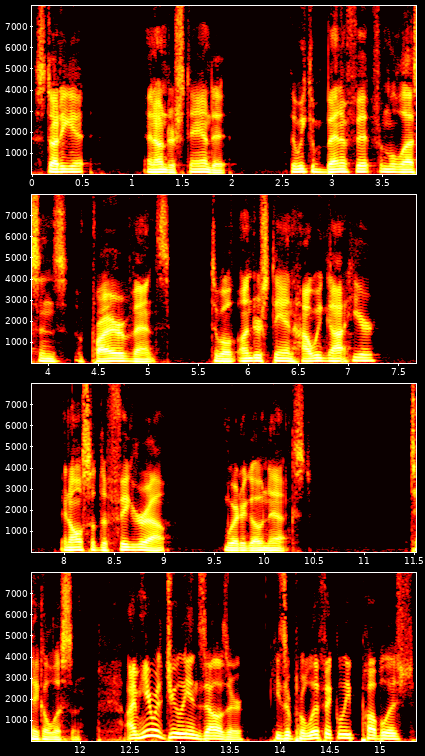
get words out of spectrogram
study it, and understand it, then we can benefit from the lessons of prior events to both understand how we got here and also to figure out where to go next. Take a listen. I'm here with Julian Zelizer. He's a prolifically published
